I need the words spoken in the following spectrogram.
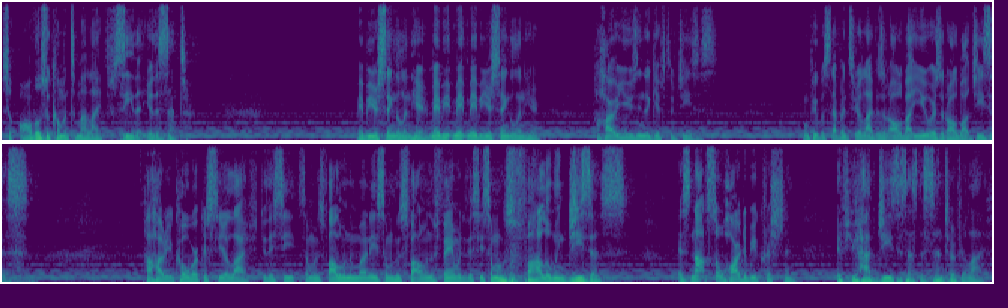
So all those who come into my life see that you're the center. Maybe you're single in here. Maybe, maybe you're single in here. How are you using the gift of Jesus? When people step into your life, is it all about you or is it all about Jesus? How, how do your coworkers see your life? Do they see someone who's following the money, someone who's following the family? do they see someone who's following Jesus? It's not so hard to be a Christian if you have Jesus as the center of your life.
